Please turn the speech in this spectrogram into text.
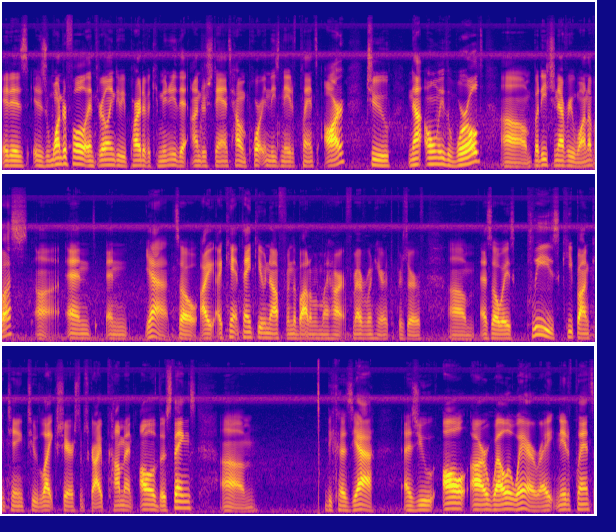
it is it is wonderful and thrilling to be part of a community that understands how important these native plants are to not only the world um, but each and every one of us. Uh, and and yeah, so I, I can't thank you enough from the bottom of my heart from everyone here at the preserve. Um, as always, please keep on continuing to like, share, subscribe, comment, all of those things. Um, because yeah, as you all are well aware, right? Native plants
